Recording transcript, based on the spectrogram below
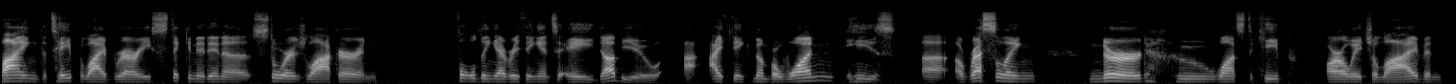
buying the tape library, sticking it in a storage locker, and folding everything into AEW, I, I think number one, he's uh, a wrestling nerd who wants to keep ROH alive. And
